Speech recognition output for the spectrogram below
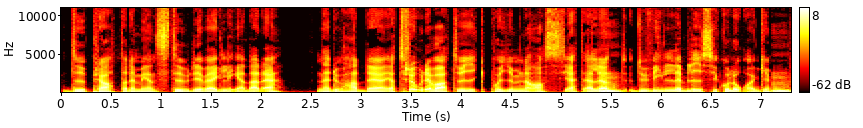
du pratade med en studievägledare när du hade, jag tror det var att du gick på gymnasiet eller Mm. att du ville bli psykolog Mm.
